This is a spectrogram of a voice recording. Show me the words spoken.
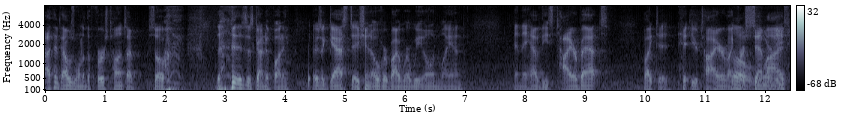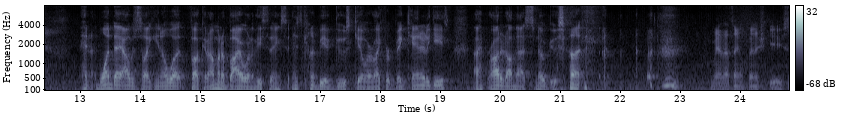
I think that was one of the first hunts I. So this is kind of funny. There's a gas station over by where we own land, and they have these tire bats, like to hit your tire, like Oh, for semis. lordy. And one day I was just like, you know what? Fuck it. I'm going to buy one of these things. It's going to be a goose killer, like for big Canada geese. I brought it on that snow goose hunt. Man, that thing will finish a goose.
